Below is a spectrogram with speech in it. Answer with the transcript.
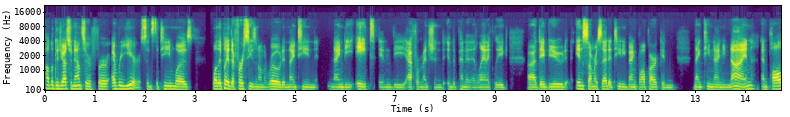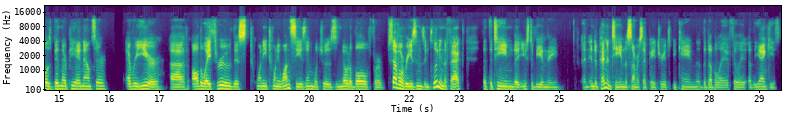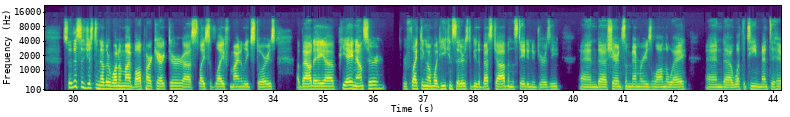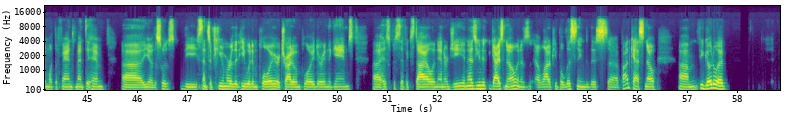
public address announcer for every year since the team was well they played their first season on the road in 1998 in the aforementioned independent atlantic league uh, debuted in somerset at td bank ballpark in 1999 and paul has been their pa announcer every year uh, all the way through this 2021 season which was notable for several reasons including the fact that the team that used to be in the an independent team, the Somerset Patriots, became the double A affiliate of the Yankees. So this is just another one of my ballpark character uh, slice of life minor league stories about a uh, PA announcer reflecting on what he considers to be the best job in the state of New Jersey and uh, sharing some memories along the way and uh, what the team meant to him, what the fans meant to him. Uh, you know, this was the sense of humor that he would employ or try to employ during the games uh, his specific style and energy. And as you guys know, and as a lot of people listening to this uh, podcast know, um, if you go to a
